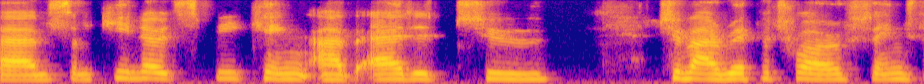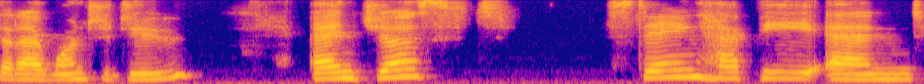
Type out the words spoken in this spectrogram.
um, some keynote speaking. I've added to to my repertoire of things that I want to do, and just staying happy. And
